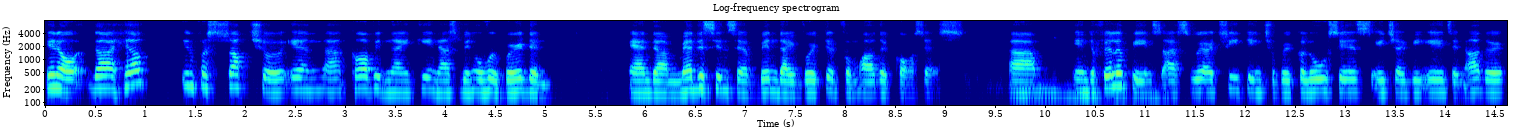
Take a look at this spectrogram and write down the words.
You know, the health infrastructure in uh, COVID-19 has been overburdened and uh, medicines have been diverted from other causes. Um, in the Philippines, as we are treating tuberculosis, HIV, AIDS, and other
